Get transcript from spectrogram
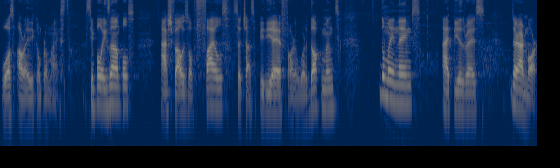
was already compromised. Simple examples, hash values of files, such as a PDF or a Word document, domain names, IP address, there are more.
